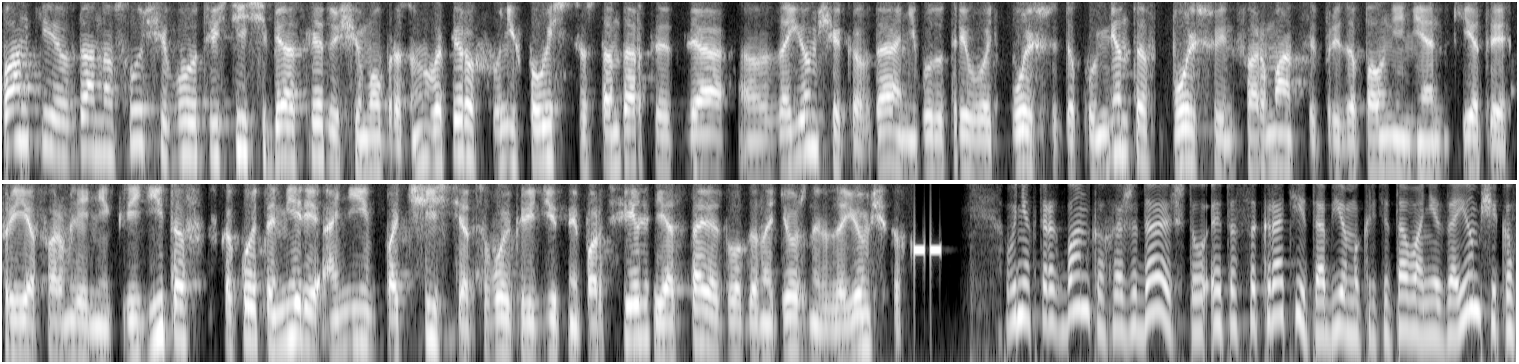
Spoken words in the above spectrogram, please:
Банки в данном случае будут вести себя следующим образом. Ну, во-первых, у них повысятся стандарты для э, заемщиков, да, они будут требовать больше документов, больше информации при заполнении анкеты, при оформлении кредитов. В какой-то мере они почистят свой кредитный портфель и оставят благонадежных заемщиков. В некоторых банках ожидают, что это сократит объемы кредитования заемщиков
